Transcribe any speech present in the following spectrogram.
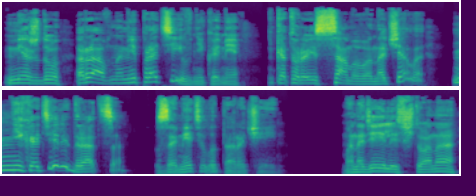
между равными противниками, которые с самого начала не хотели драться, заметила Тара Чейн. Мы надеялись, что она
